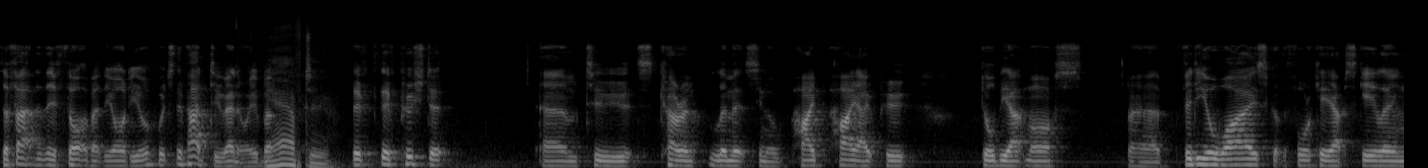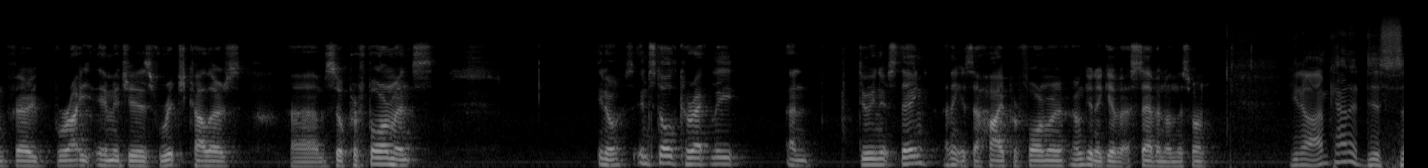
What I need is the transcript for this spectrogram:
The fact that they've thought about the audio, which they've had to anyway, but you have to. they've they've pushed it um, to its current limits. You know, high high output, Dolby Atmos. Uh, video wise, got the 4K upscaling, very bright images, rich colors. Um, so performance, you know, installed correctly, and doing its thing. I think it's a high performer. I'm going to give it a seven on this one. You know, I'm kind of dis-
